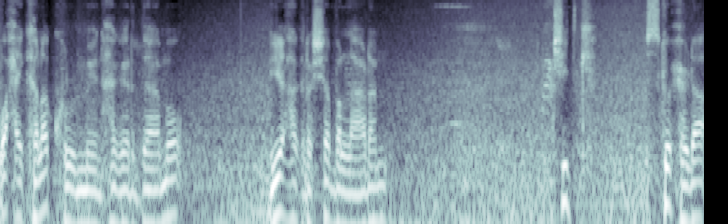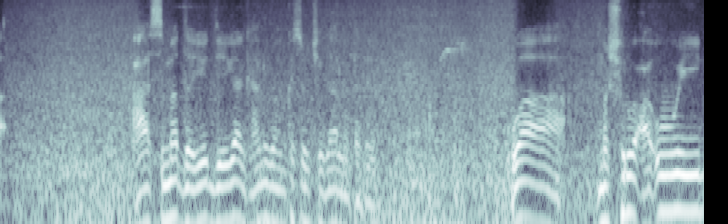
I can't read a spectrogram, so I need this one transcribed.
Waxay kala kulmeen hagardaamo iyo hagrasho ballaadhan jidka isku xidha. Caasimadda iyo deegaanka anigu aan ka soo jeeda alla baday waa mashruuca u weyn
